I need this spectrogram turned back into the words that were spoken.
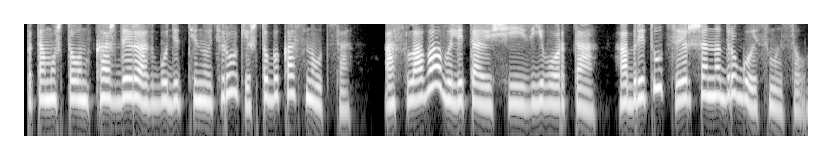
потому что он каждый раз будет тянуть руки, чтобы коснуться, а слова, вылетающие из его рта, обретут совершенно другой смысл.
